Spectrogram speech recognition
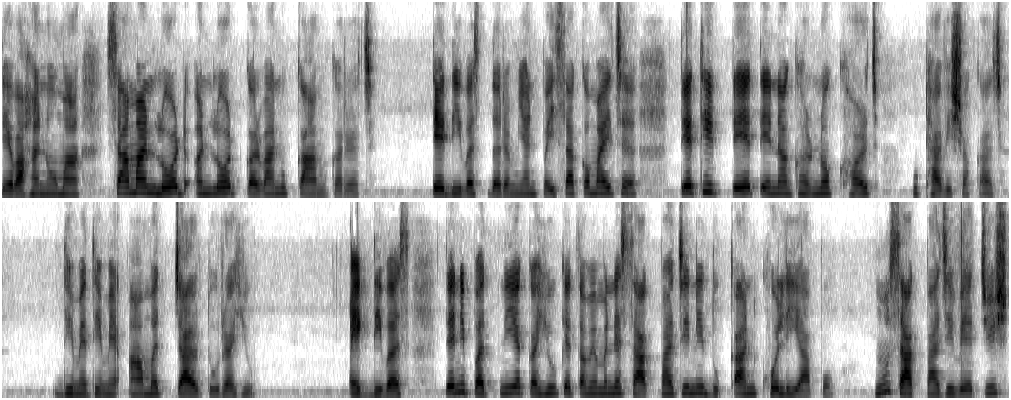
તે વાહનોમાં સામાન લોડ અનલોડ કરવાનું કામ કરે છે. તે દિવસ દરમિયાન પૈસા કમાય છે, તેથી તે તેના ઘરનો ખર્ચ ઉઠાવી શકાશે ધીમે ધીમે આમ જ ચાલતું રહ્યું. એક દિવસ તેની પત્નીએ કહ્યું કે તમે મને શાકભાજીની દુકાન ખોલી આપો. હું શાકભાજી વેચીશ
